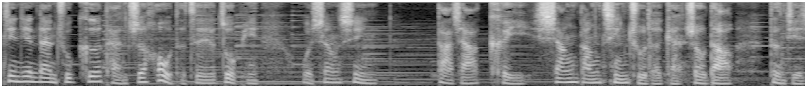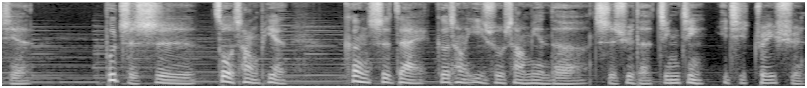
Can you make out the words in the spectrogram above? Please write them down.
渐渐淡出歌坛之后的这些作品，我相信大家可以相当清楚的感受到，邓姐姐不只是做唱片，更是在歌唱艺术上面的持续的精进以及追寻。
